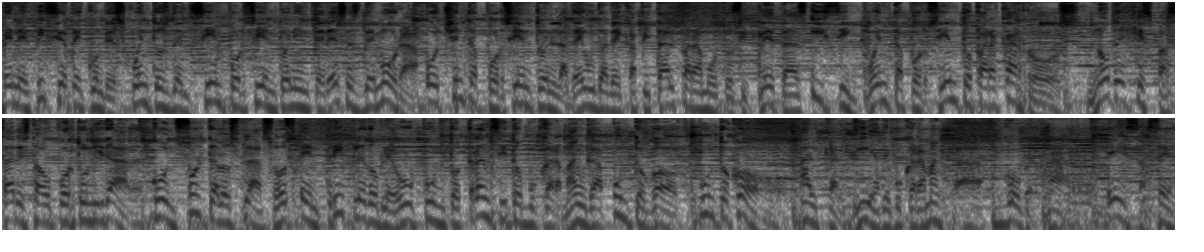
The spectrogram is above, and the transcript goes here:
benefíciate con descuentos del 100% en intereses de mora, 80% en la deuda de capital para motocicletas y 50% para carros. No dejes pasar esta oportunidad. Consulta los plazos en www.tránsitobucaramanga.gov.co. Alcaldía de Bucaramanga. Gobernar es hacer.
